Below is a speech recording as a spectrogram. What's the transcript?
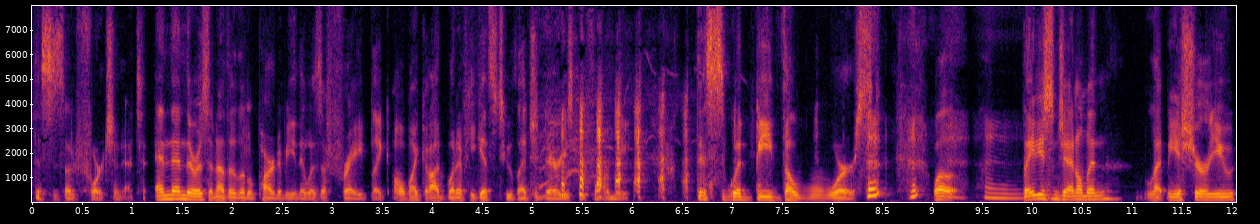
this is unfortunate. And then there was another little part of me that was afraid, like, oh my god, what if he gets two legendaries before me? This would be the worst. Well, ladies and gentlemen, let me assure you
